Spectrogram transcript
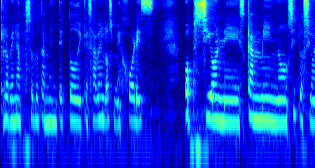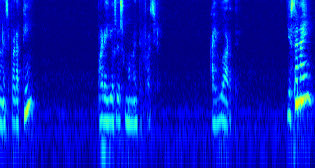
que lo ven absolutamente todo y que saben los mejores opciones, caminos, situaciones para ti, para ellos es sumamente fácil ayudarte. Y están ahí,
